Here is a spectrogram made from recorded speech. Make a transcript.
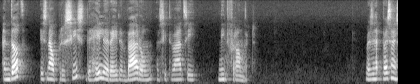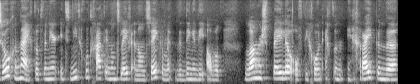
En dat is nou precies de hele reden waarom een situatie niet verandert. Wij zijn zo geneigd dat wanneer iets niet goed gaat in ons leven, en dan zeker met de dingen die al wat langer spelen, of die gewoon echt een ingrijpende,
